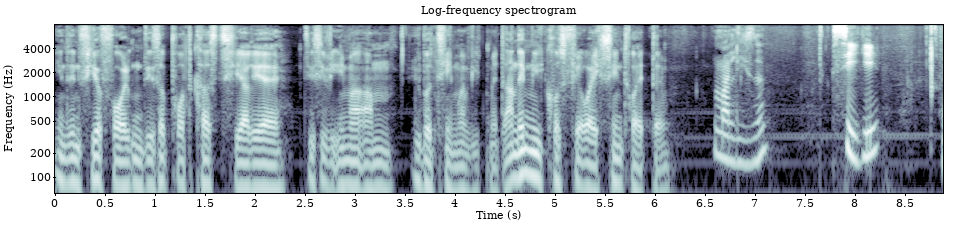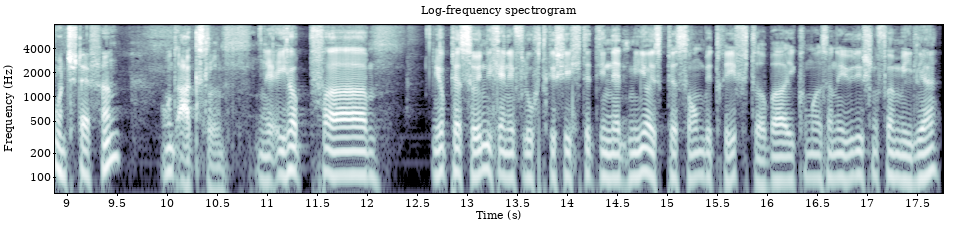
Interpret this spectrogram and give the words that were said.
in den vier Folgen dieser Podcast-Serie, die sich wie immer am Überthema widmet. An dem Mikros für euch sind heute Malise, Sigi und Stefan und Axel. Ja, ich habe äh, hab persönlich eine Fluchtgeschichte, die nicht mir als Person betrifft, aber ich komme aus einer jüdischen Familie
